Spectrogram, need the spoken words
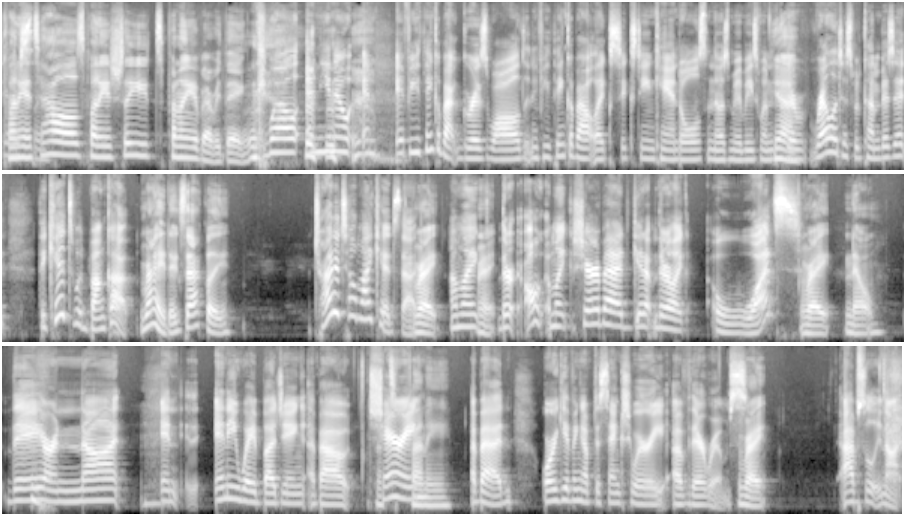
plenty of towels, plenty of sheets, plenty of everything. Well, and you know, and if you think about Griswold, and if you think about like Sixteen Candles and those movies, when Yeah. their relatives would come visit, the kids would bunk up. right. Exactly. Try to tell my kids that. Right, I'm like, right. they're all. I'm like, share a bed, get up. And they're like, oh, what? Right. No. They are not in any way budging about sharing funny. A bed or giving up the sanctuary of their rooms. Right. Absolutely not.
